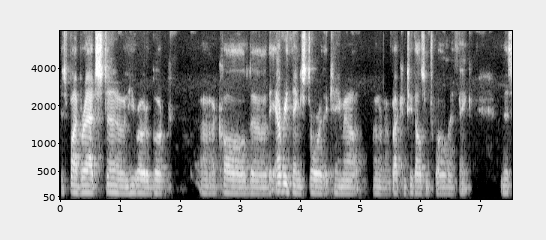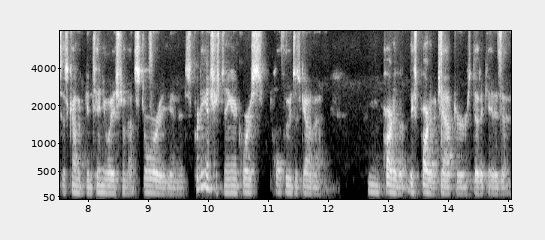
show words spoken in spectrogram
it's by Brad Stone. He wrote a book uh, called uh, The Everything Store that came out I don't know back in 2012, I think. And this is kind of a continuation of that story, and it's pretty interesting. And of course, Whole Foods has got a mm, part of at least part of a chapter is dedicated to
